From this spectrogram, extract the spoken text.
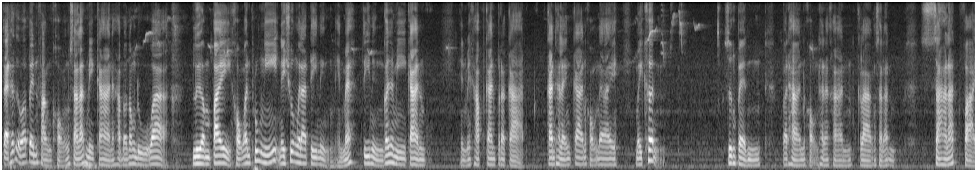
แต่ถ้าเกิดว่าเป็นฝั่งของสหรัฐอเมริกานะครับ เราต้องดูว่าเลื่อมไปของวันพรุ่งนี้ในช่วงเวลาตีหนึ่งเห็นไหมตีหนึ่งก็จะมีการเห็นไหมครับ การประกาศการถแถลงการของนาย ไมเคิลซึ่งเป็นประธานของธนาคารกลางสหรัฐสหรัฐฝ่าย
